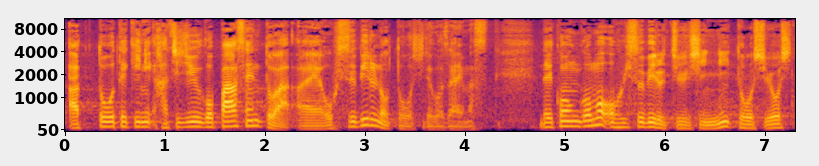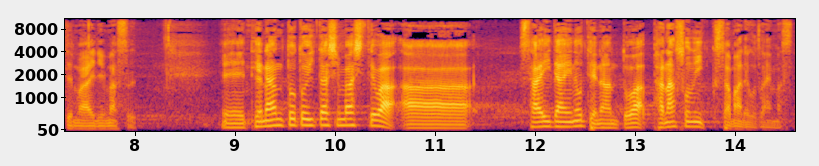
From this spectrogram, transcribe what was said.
圧倒的に85%は、オフィスビルの投資でございます。で今後もオフィスビル中心に投資をしてまいります、えー、テナントといたしましては最大のテナントはパナソニック様でございます。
